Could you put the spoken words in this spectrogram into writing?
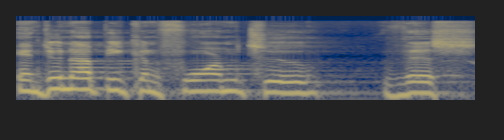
And do not be conformed to this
